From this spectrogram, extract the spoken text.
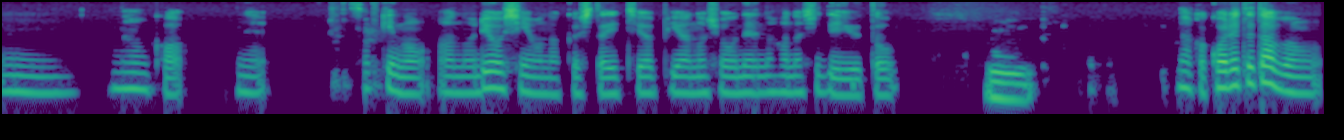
うん、なんかね、さっきのあの両親を亡くしたエチオピアの少年の話で言うと、うん、なんかこれって多分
